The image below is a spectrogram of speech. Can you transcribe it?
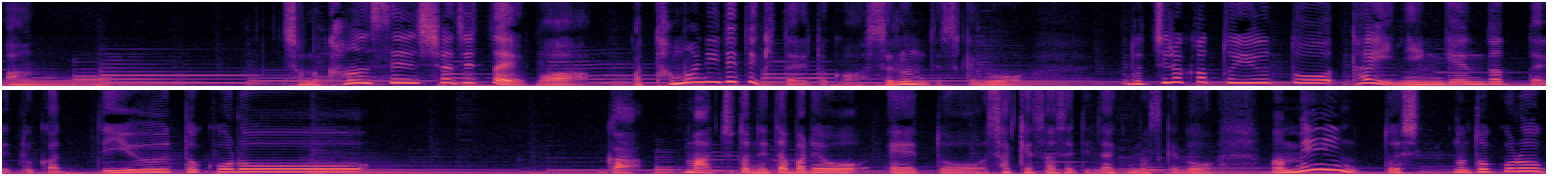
あのその感染者自体は、まあ、たまに出てきたりとかはするんですけどどちらかというと対人間だったりとかっていうところがまあちょっとネタバレを、えーと、避けさせていただきますけど、まあ、メインとしのところ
